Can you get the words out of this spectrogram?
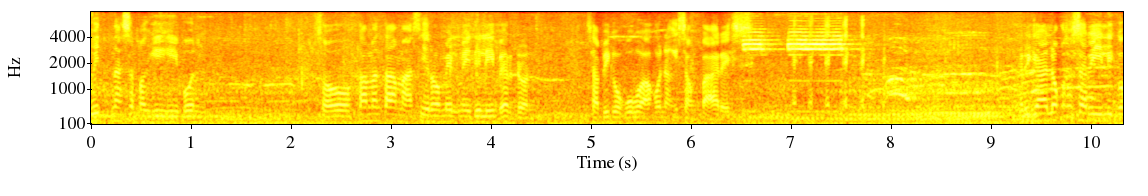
Quit na sa pag-iibon so tamang tama si Romel may deliver doon. Sabi ko kuha ako ng isang pares. Regalo ko sa sarili ko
